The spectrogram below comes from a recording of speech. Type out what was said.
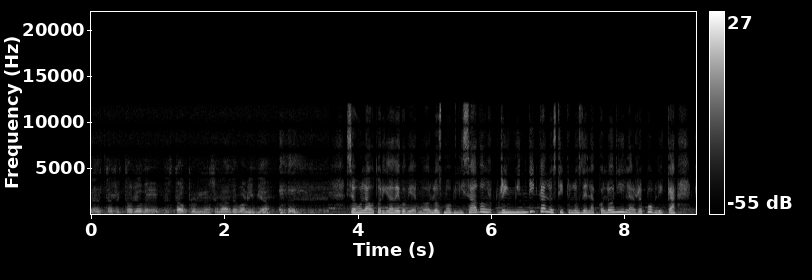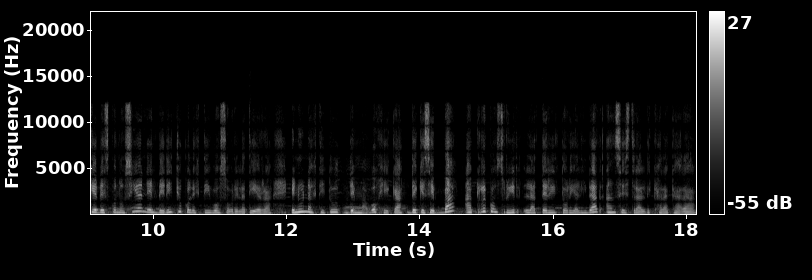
el territorio del Estado Plurinacional de Bolivia según la autoridad de gobierno, los movilizados reivindican los títulos de la colonia y la república que desconocían el derecho colectivo sobre la tierra, en una actitud demagógica de que se va a reconstruir la territorialidad ancestral de Caracara.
